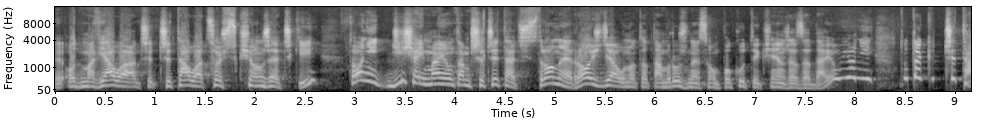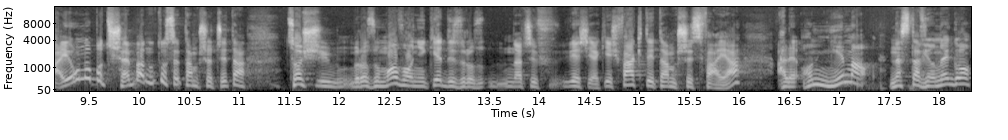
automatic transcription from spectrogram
e, odmawiała, czy czytała coś z książeczki, to oni dzisiaj mają tam przeczytać stronę, rozdział, no to tam różne są pokuty księża zadają i oni to tak czytają, no bo trzeba, no to se tam przeczyta coś rozumowo, niekiedy, zroz... znaczy wiesz, jakieś fakty tam przyswaja, ale on nie ma nastawionego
